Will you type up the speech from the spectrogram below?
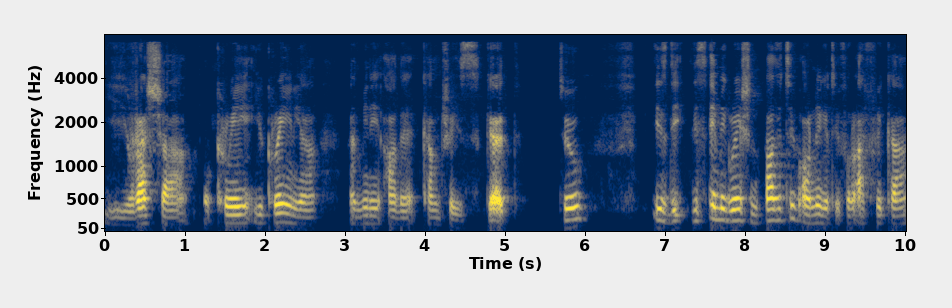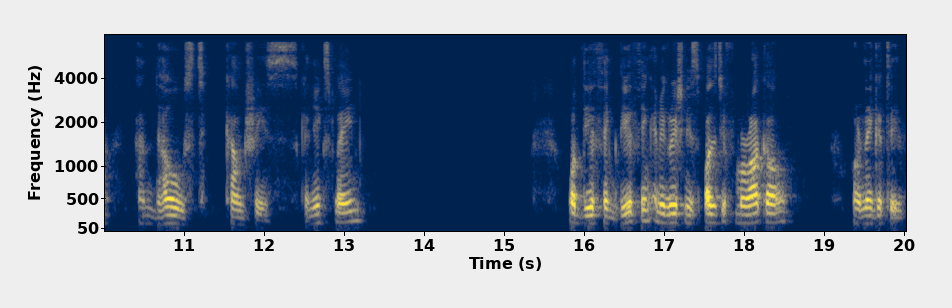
Russia, Ukraine, and many other countries. Good. Two, is the, this immigration positive or negative for Africa and host countries? Can you explain? What do you think? Do you think immigration is positive for Morocco or negative?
